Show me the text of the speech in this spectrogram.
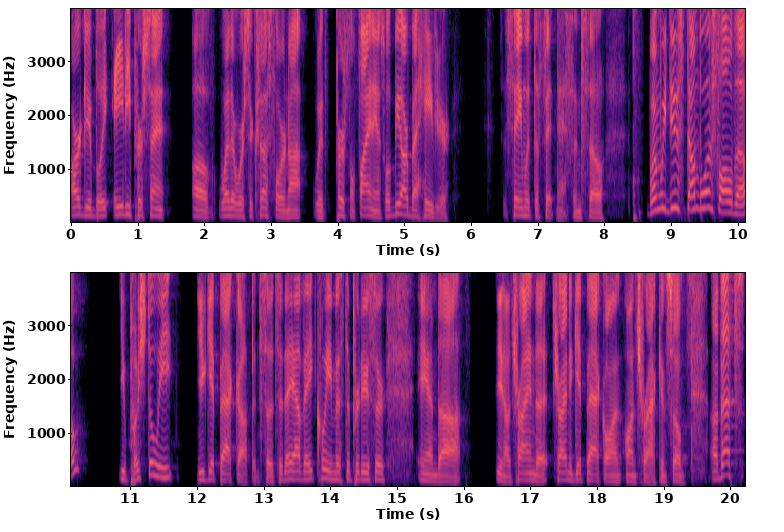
arguably 80% of whether we're successful or not with personal finance will be our behavior. It's the same with the fitness. And so when we do stumble and fall, though, you push delete, you get back up. And so today I've ate clean, Mr. Producer, and uh, you know, trying to trying to get back on on track. And so uh, that's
